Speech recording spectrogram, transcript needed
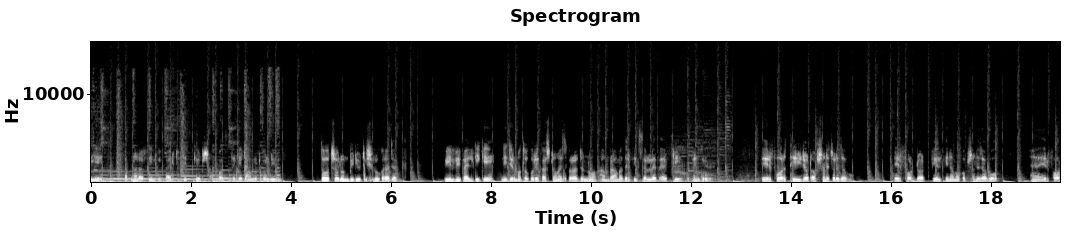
দিয়ে আপনারা ফিল্পি ফাইলটি ডিসক্রিপশন বক্স থেকে ডাউনলোড করে নেবেন। তো চলুন ভিডিওটি শুরু করা যাক। পিএলভি ফাইলটিকে নিজের মতো করে কাস্টমাইজ করার জন্য আমরা আমাদের পিক্সেল ল্যাব অ্যাপটি ওপেন করব। এরপর থ্রি ডট অপশানে চলে যাব। এরপর ডট পিএলপি নামক অপশানে যাব। হ্যাঁ এরপর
